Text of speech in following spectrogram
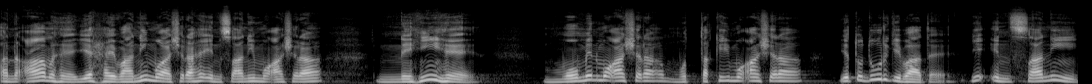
انعام ہے یہ حیوانی معاشرہ ہے، انسانی معاشرہ نہیں ہے۔ مومن معاشرہ، متقی معاشرہ، یہ تو دور کی بات ہے۔ یہ انسانی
